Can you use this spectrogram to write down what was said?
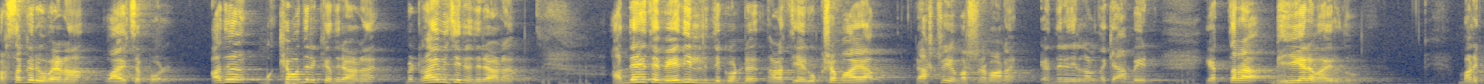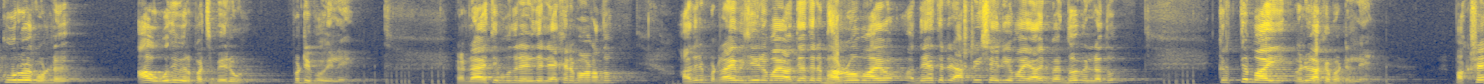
പ്രസംഗ രൂപേണ വായിച്ചപ്പോൾ അത് മുഖ്യമന്ത്രിക്കെതിരാണ് പിണറായി വിജയനെതിരാണ് അദ്ദേഹത്തെ വേദിയിലിരുത്തിക്കൊണ്ട് നടത്തിയ രൂക്ഷമായ രാഷ്ട്രീയ വിമർശനമാണ് എന്ന രീതിയിൽ നടന്ന ക്യാമ്പയിൻ എത്ര ഭീകരമായിരുന്നു. മണിക്കൂറുകൾ കൊണ്ട് ആ ഊതി വീർപ്പിച്ച ബലൂൺ പൊട്ടിപ്പോയില്ലേ? രണ്ടായിരത്തി മൂന്നിൽ എഴുതിയ ലേഖനമാണെന്നും അതിന് പിണറായി വിജയനുമായോ അദ്ദേഹത്തിന്റെ ഭരണവുമായോ അദ്ദേഹത്തിന്റെ രാഷ്ട്രീയ ശൈലിയുമായോ അതിന് ബന്ധവുമില്ലെന്നും കൃത്യമായി വെളിവാക്കപ്പെട്ടില്ലേ? പക്ഷേ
